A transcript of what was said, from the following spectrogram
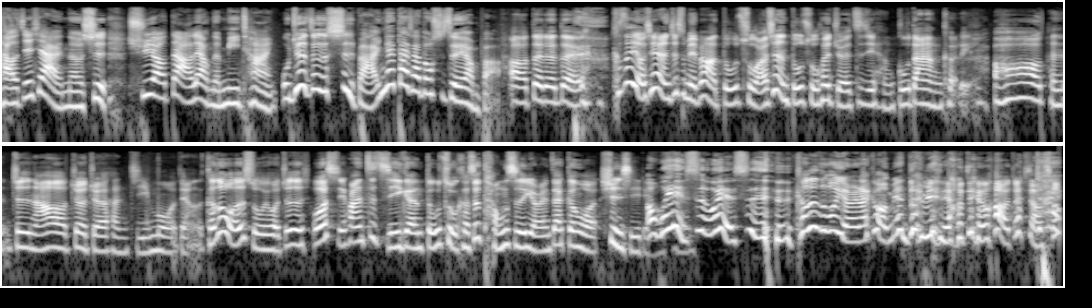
好，接下来呢是需要大量的 me time，我觉得这个是吧？应该大家都是这样吧？哦，对对对。可是有些人就是没办法独处啊，有些人独处会觉得自己很孤单、很可怜哦，很就是然后就觉得很寂寞这样子。可是我是属于我就是我喜欢自己一个人独处，可是同时有人在跟我讯息聊。哦，我也是，我也是。可是如果有人来跟我面对面聊天的话，我就想说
